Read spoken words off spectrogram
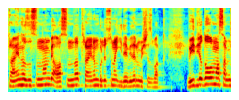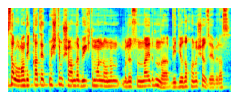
Trine hızlısından bir aslında Trine'ın Blue'suna gidebilirmişiz bak. Videoda olmasa misal ona dikkat etmiştim. Şu anda büyük ihtimalle onun Blue'sundaydım da videoda konuşuyoruz ya biraz.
